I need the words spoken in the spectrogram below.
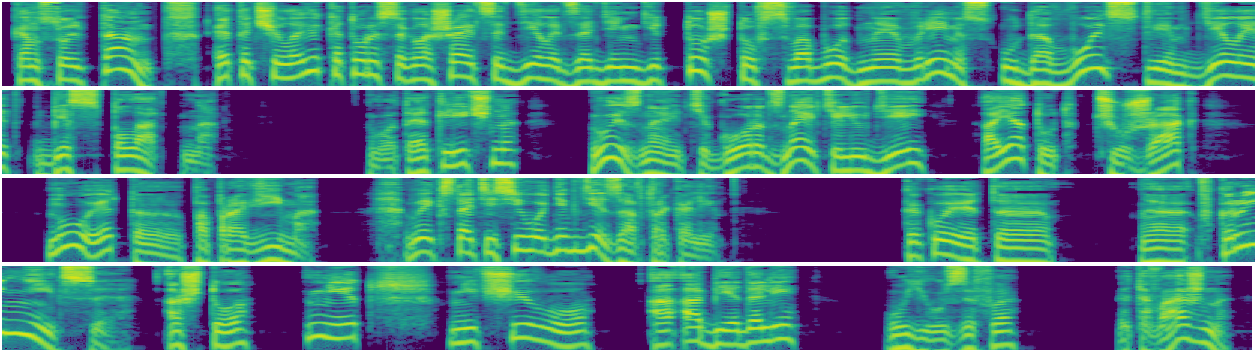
Консультант — это человек, который соглашается делать за деньги то, что в свободное время с удовольствием делает бесплатно. Вот и отлично. Вы знаете город, знаете людей, а я тут чужак. Ну, это поправимо. Вы, кстати, сегодня где завтракали? Какое это... Э, в Крынице. А что? Нет, ничего. А обедали? У Юзефа. Это важно?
